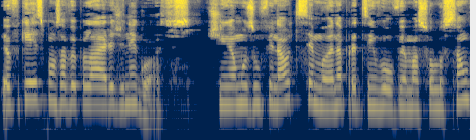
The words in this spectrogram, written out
Eu fiquei responsável pela área de negócios tínhamos um final de semana para desenvolver uma solução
